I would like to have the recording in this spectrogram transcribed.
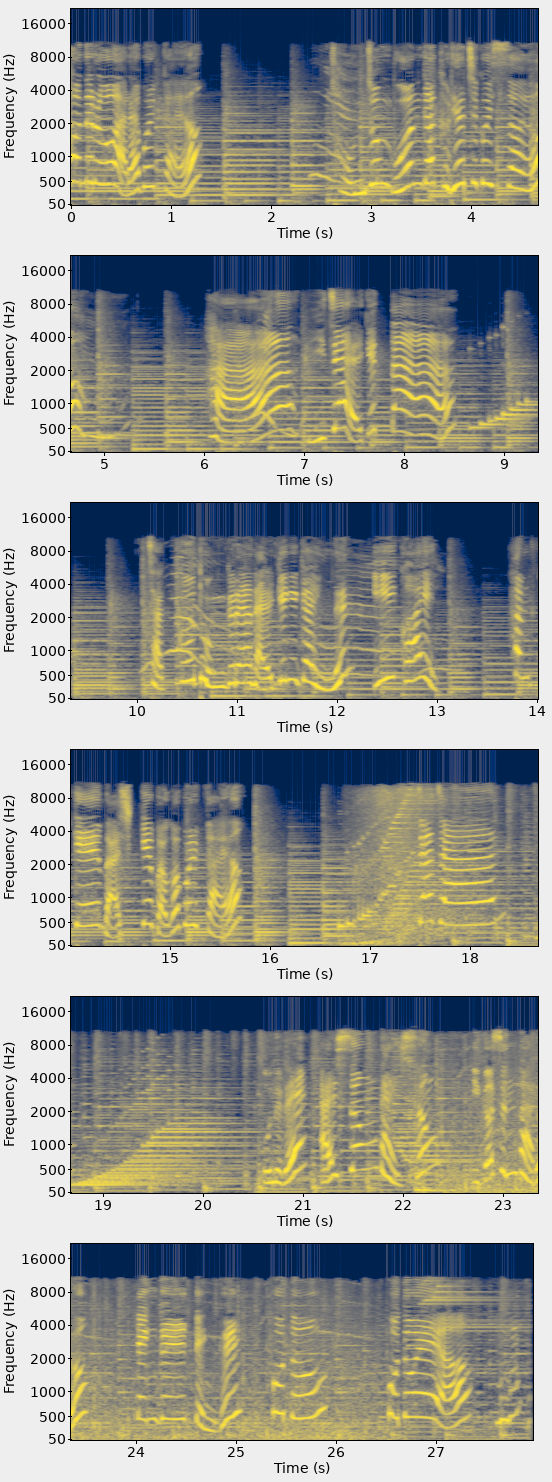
선으로 알아볼까요? 점점 무언가 그려지고 있어요. 아, 이제 알겠다. 작고 동그란 알갱이가 있는 이 과일. 함께 맛있게 먹어볼까요? 짜잔! 오늘의 알쏭달쏭. 이것은 바로 땡글땡글 포도.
